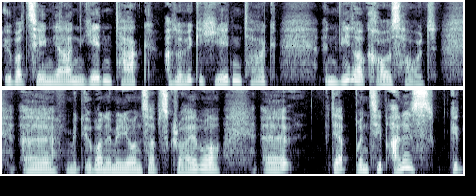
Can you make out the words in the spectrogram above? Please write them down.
über zehn Jahren jeden Tag, also wirklich jeden Tag ein Vlog raushaut, äh, mit über eine Million Subscriber, äh, der im Prinzip alles ge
